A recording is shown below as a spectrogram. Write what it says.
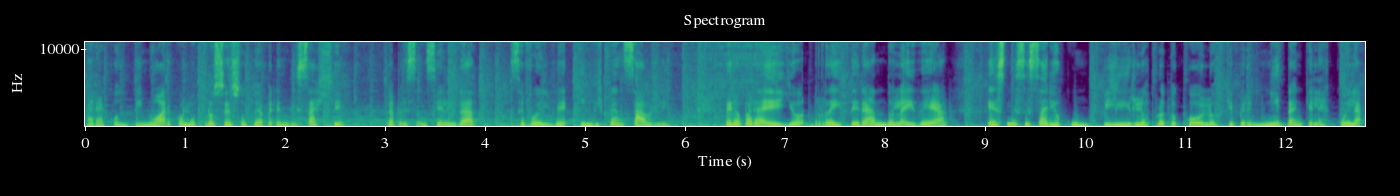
para continuar con los procesos de aprendizaje, la presencialidad se vuelve indispensable. Pero para ello, reiterando la idea, es necesario cumplir los protocolos que permitan que la escuela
